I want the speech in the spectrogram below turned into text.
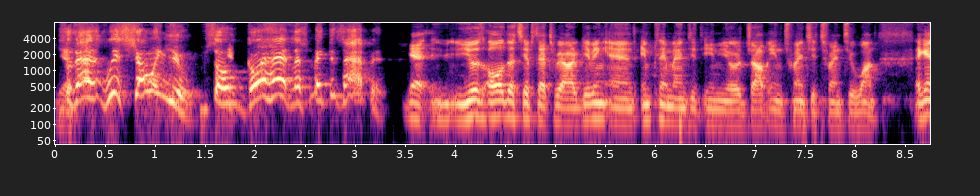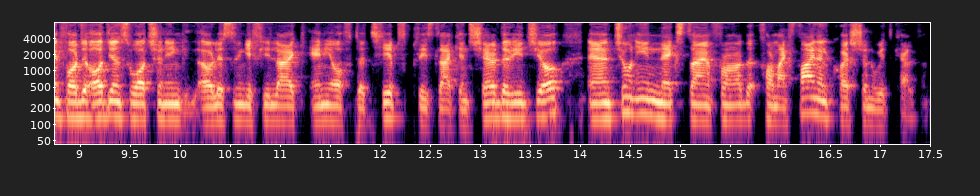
Yes. So that we're showing you. So go ahead, let's make this happen. Yeah, use all the tips that we are giving and implement it in your job in 2021. Again, for the audience watching or listening, if you like any of the tips, please like and share the video and tune in next time for, the, for my final question with Calvin.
